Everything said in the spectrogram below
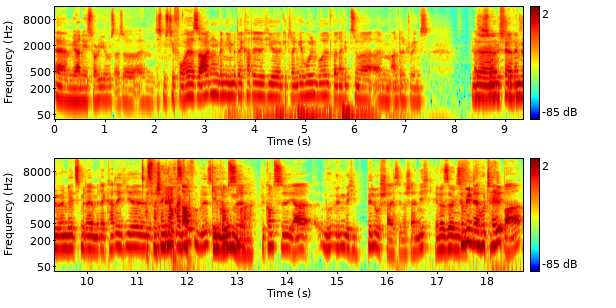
Ähm, ja, nee, sorry Jungs, also ähm, das müsst ihr vorher sagen, wenn ihr mit der Karte hier Getränke holen wollt, weil da gibt es nur ähm, andere Drinks. Also Ja, so ungefähr, stimmt. wenn du, wenn du jetzt mit der, mit der Karte hier Das so wahrscheinlich auch einfach saufen willst, bekommst du, bekommst du ja nur irgendwelche Billo-Scheiße wahrscheinlich. Ja, nur so. So wie in der Hotelbar.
